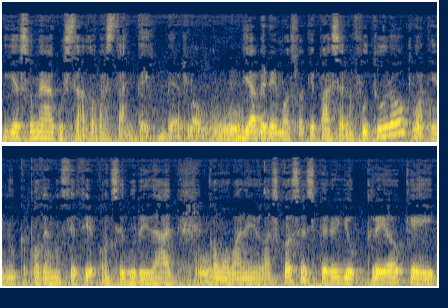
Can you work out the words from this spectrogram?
y eso me ha gustado bastante verlo. Ya veremos lo que pasa en el futuro, porque nunca podemos decir con seguridad cómo van a ir las cosas, pero yo creo que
